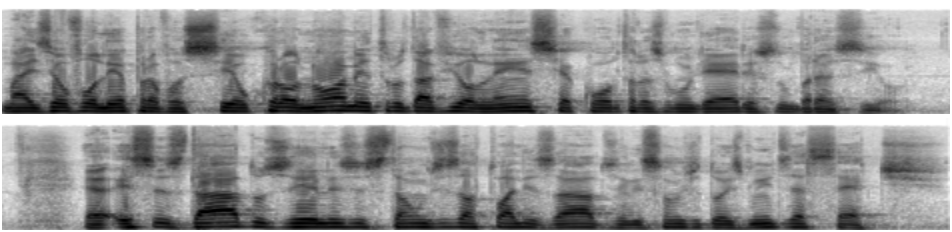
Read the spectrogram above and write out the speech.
Mas eu vou ler para você o cronômetro da violência contra as mulheres no Brasil. Uh, esses dados eles estão desatualizados, eles são de 2017.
